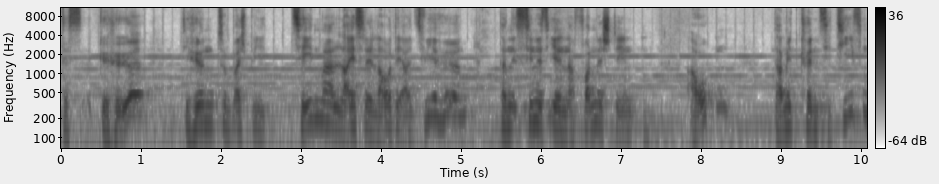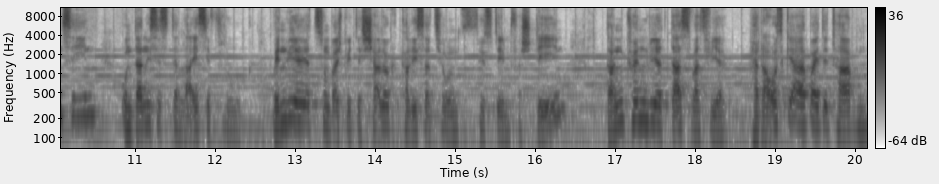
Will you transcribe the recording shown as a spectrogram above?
das Gehör. Die hören zum Beispiel zehnmal leisere Laute als wir hören. Dann sind es ihre nach vorne stehenden Augen. Damit können sie Tiefen sehen. Und dann ist es der leise Flug. Wenn wir jetzt zum Beispiel das Schalllokalisationssystem verstehen, dann können wir das, was wir herausgearbeitet haben,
